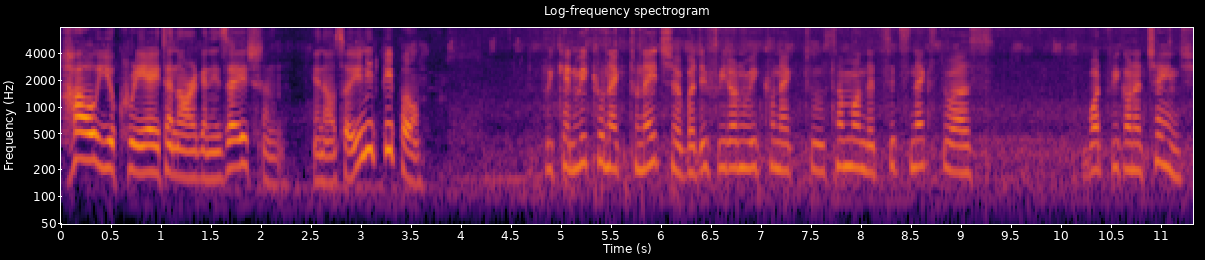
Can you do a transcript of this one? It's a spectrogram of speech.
how you create an organization. You know, so you need people. We can reconnect to nature, but if we don't reconnect to someone that sits next to us, what we gonna change?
